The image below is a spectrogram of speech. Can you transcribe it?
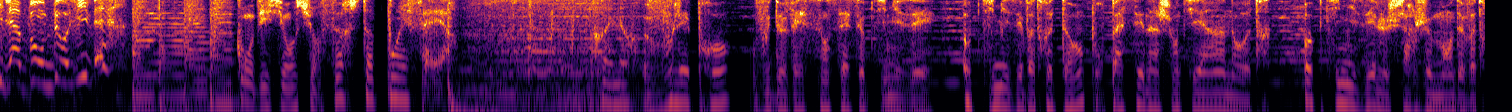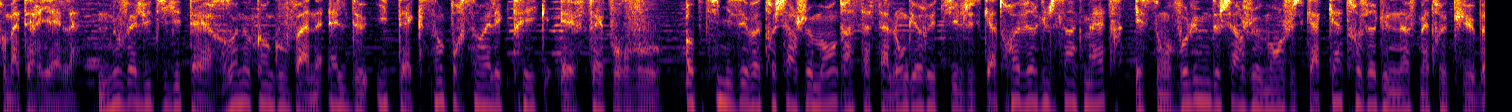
Il a bon dos l'hiver Conditions sur firststop.fr. Renault. Vous les pros, vous devez sans cesse optimiser. Optimisez votre temps pour passer d'un chantier à un autre. Optimisez le chargement de votre matériel. Nouvel utilitaire Renault Kangoo Van L2 e-Tech 100% électrique est fait pour vous. Optimisez votre chargement grâce à sa longueur utile jusqu'à 3,5 mètres et son volume de chargement jusqu'à 4,9 mètres cubes.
